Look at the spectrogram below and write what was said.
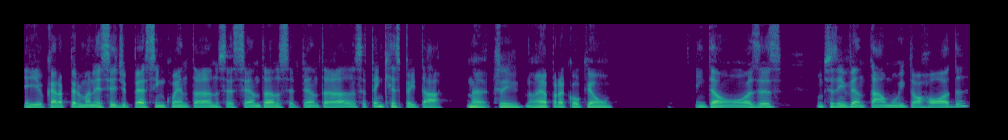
E o cara permanecer de pé 50 anos, 60 anos, 70 anos, você tem que respeitar, né? Sim. Não é para qualquer um. Então, às vezes, não precisa inventar muito a roda.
